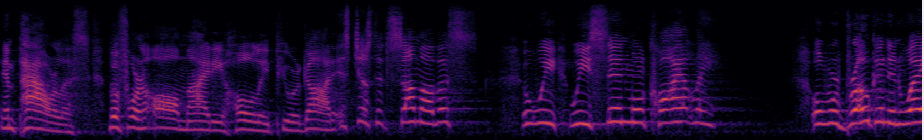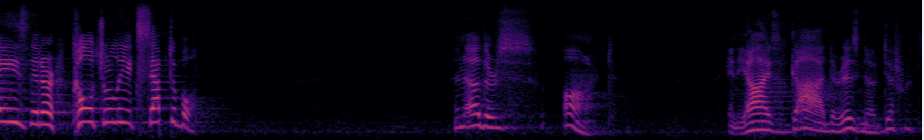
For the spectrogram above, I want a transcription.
and powerless before an almighty, holy, pure God. It's just that some of us, we, we sin more quietly, or we're broken in ways that are culturally acceptable and others aren't. In the eyes of God, there is no difference.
